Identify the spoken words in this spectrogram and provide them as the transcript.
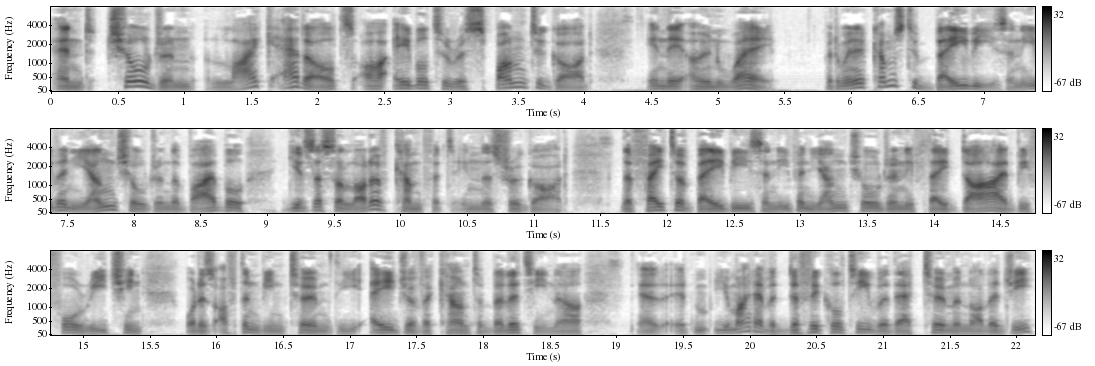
And children, like adults, are able to respond to God in their own way. But when it comes to babies and even young children, the Bible gives us a lot of comfort in this regard. The fate of babies and even young children, if they died before reaching what has often been termed the age of accountability. Now, uh, it, you might have a difficulty with that terminology,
